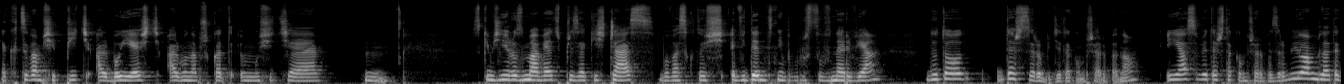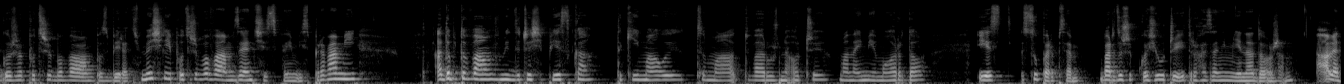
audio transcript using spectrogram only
jak chce Wam się pić albo jeść, albo na przykład musicie hmm, z kimś nie rozmawiać przez jakiś czas, bo Was ktoś ewidentnie po prostu wnerwia, no to też sobie robicie taką przerwę, no. I ja sobie też taką przerwę zrobiłam, dlatego że potrzebowałam pozbierać myśli, potrzebowałam zająć się swoimi sprawami. Adoptowałam w międzyczasie pieska, taki mały, co ma dwa różne oczy, ma na imię Mordo. Jest super psem. Bardzo szybko się uczy i trochę za nim nie nadążam. Ale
